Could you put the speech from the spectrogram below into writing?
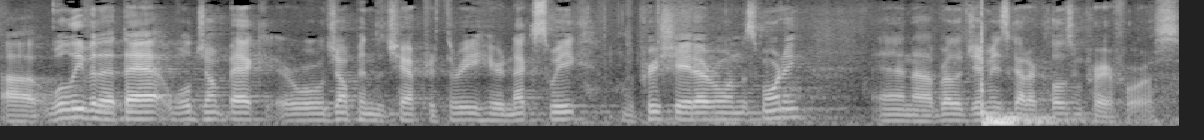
uh, we'll leave it at that. We'll jump back, or we'll jump into chapter 3 here next week. We appreciate everyone this morning. And uh, Brother Jimmy's got our closing prayer for us.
